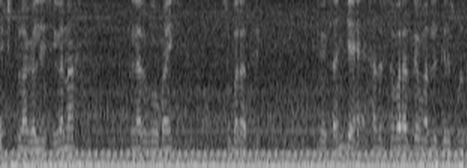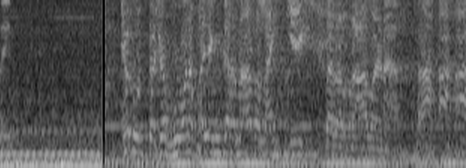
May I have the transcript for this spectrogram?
ನೆಕ್ಸ್ಟ್ ವ್ಲಾಗಲ್ಲಿ ಸಿಗೋಣ. ಎಲ್ಲರಿಗೂ ಬಾಯ್ ಶುಭರಾತ್ರಿ. ಇವಾಗ ಸಂಜೆ ಅದ್ರ ಶುಭರಾತ್ರಿ ಮೊದಲು ತಿಳಿಸ್ಬಿಡ್ತಾ ಇದ್ದೀನಿ. చతుర్దశ భువన భయంకరనాథ లంకేశ్వర రావణ.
